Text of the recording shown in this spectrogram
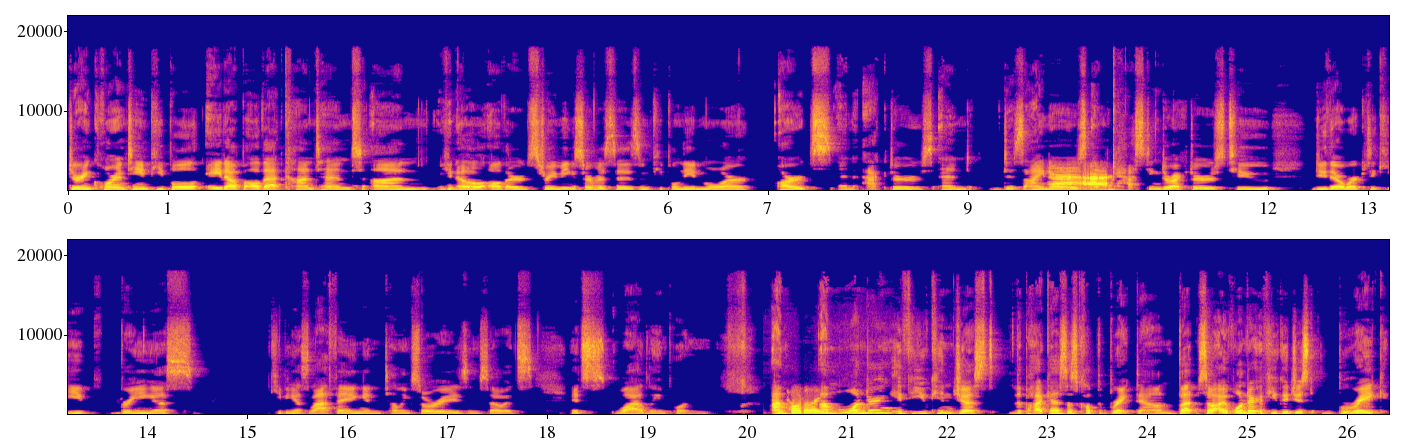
during quarantine people ate up all that content on, you know, all their streaming services and people need more arts and actors and designers yeah. and casting directors to do their work to keep bringing us keeping us laughing and telling stories and so it's it's wildly important I'm, totally. I'm wondering if you can just the podcast is called the breakdown, but so I wonder if you could just break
